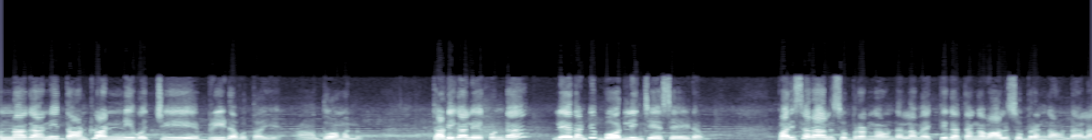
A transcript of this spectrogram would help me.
ఉన్నా కానీ దాంట్లో అన్నీ వచ్చి బ్రీడ్ అవుతాయి దోమలు. తడిగా లేకుండా లేదంటే బోర్లింగ్ చేసేయడం. పరిసరాలు శుభ్రంగా ఉండాలా? వ్యక్తిగతంగా వాళ్ళు శుభ్రంగా ఉండాలా?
